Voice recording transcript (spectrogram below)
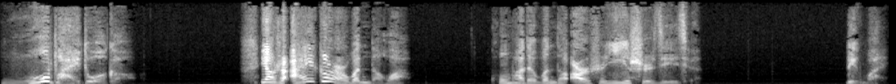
五百多个。要是挨个问的话，恐怕得问到二十一世纪去。另外，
